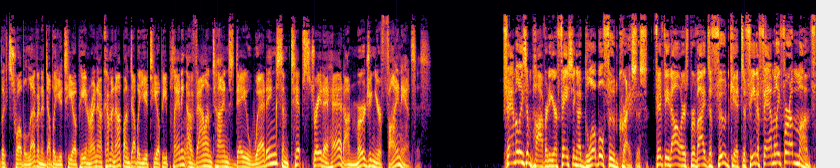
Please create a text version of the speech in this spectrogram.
Look, it's 1211 at WTOP. And right now, coming up on WTOP, planning a Valentine's Day wedding. Some tips straight ahead on merging your finances. Families in poverty are facing a global food crisis. $50 provides a food kit to feed a family for a month.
